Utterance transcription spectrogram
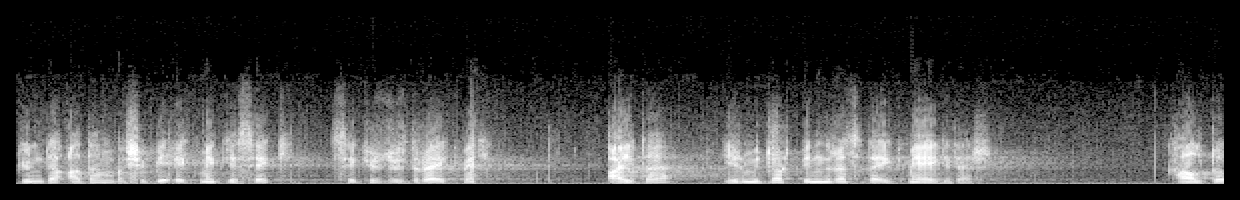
Günde adam başı bir ekmek yesek 800 lira ekmek. Ayda 24 bin lirası da ekmeğe gider. Kaldı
